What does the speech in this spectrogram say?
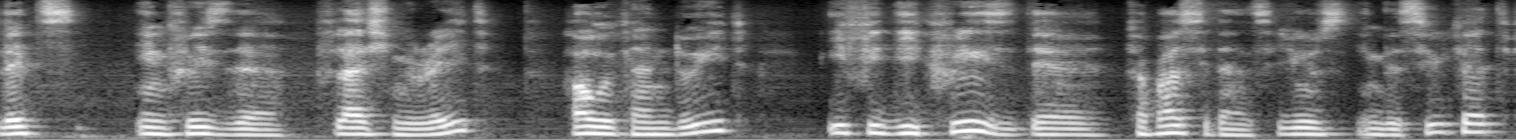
Let's increase the flashing rate. How we can do it? If we decrease the capacitance used in the circuit,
